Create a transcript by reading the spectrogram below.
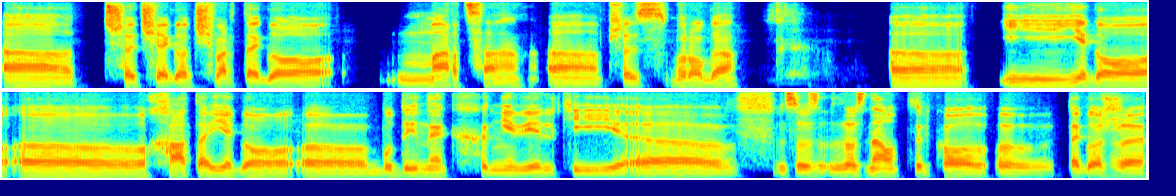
3-4 marca e, przez wroga. E, I jego chata, jego budynek niewielki zaznał tylko tego, że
